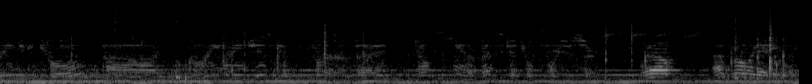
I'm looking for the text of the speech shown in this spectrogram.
range control. Uh, green range is confirmed. I don't see an event scheduled for you, sir. Well, I'm going anyway.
